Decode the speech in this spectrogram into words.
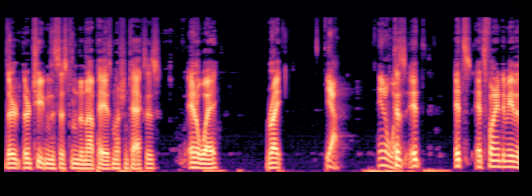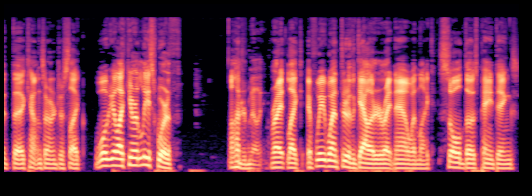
they're they're cheating the system to not pay as much in taxes in a way, right? Yeah, in a way. Because it it's it's funny to me that the accountants aren't just like, well, you're like you're at least worth a hundred million, right? Like if we went through the gallery right now and like sold those paintings,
